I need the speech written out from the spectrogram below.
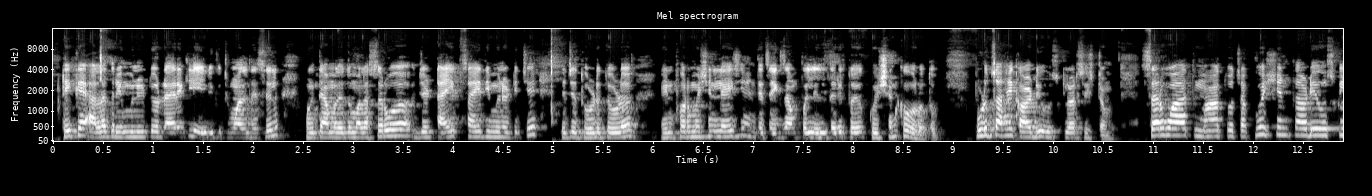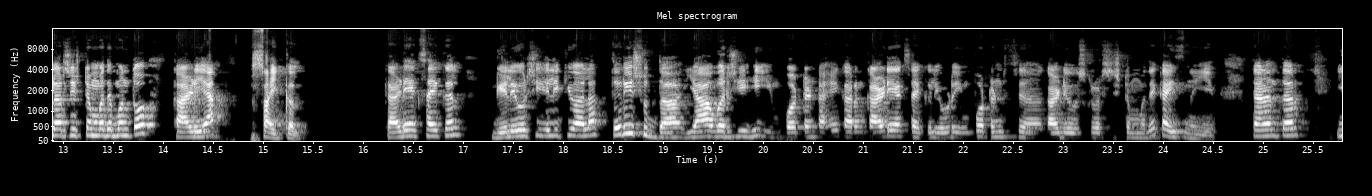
ठीक आहे? आला तर इम्युनिटीवर डायरेक्टली येईल की तुम्हाला दिसेल. मग त्यामध्ये तुम्हाला सर्व जे टाईप्स आहेत इम्युनिटीचे त्याचे थोडं थोडं इन्फॉर्मेशन लिहायची आणि त्याचं एक्झाम्पल लिहिलं तरी तो क्वेश्चन कव्हर होतो. पुढचा आहे कार्डिओस्क्युलर सिस्टम सर्वात महत्त्वाचा क्वेश्चन कार्डिओस्क्युलर सिस्टममध्ये बनतो कार्डियाक सायकल कार्डियाक सायकल गेल्या वर्षी एल क्यू आला तरी सुद्धा या वर्षी ही इम्पॉर्टंट आहे. कारण कार्डियाक सायकल एवढं इम्पॉर्टंट कार्डिओस्क्युलर सिस्टममध्ये काहीच नाहीये. त्यानंतर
